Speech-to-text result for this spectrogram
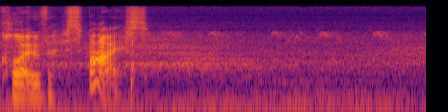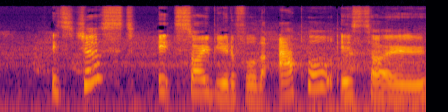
clove spice. It's just, it's so beautiful. The apple is so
